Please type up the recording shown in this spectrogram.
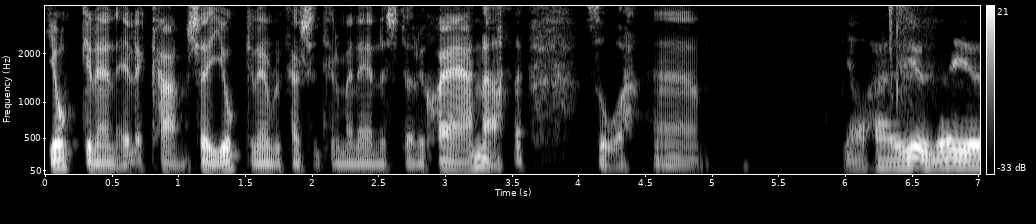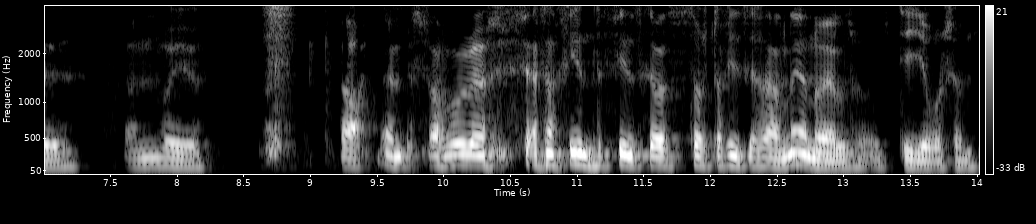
Jokinen, eller kanske, Jokinen är väl kanske till och med en ännu större stjärna. Så. Eh. Ja, herregud, det är ju, han var ju, ja, en, han var en av fin, finska, största finska stjärnorna i NHL tio år sedan.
